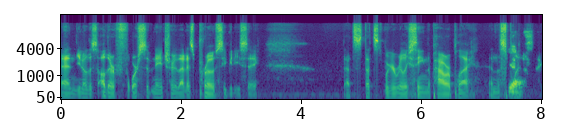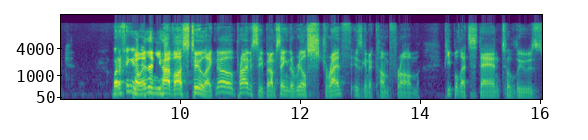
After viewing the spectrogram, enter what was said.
and you know this other force of nature that is pro CBDC. That's that's where you're really seeing the power play and the split. Yes. but I think You know, it- and then you have us too, like no privacy, but I'm saying the real strength is going to come from people that stand to lose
